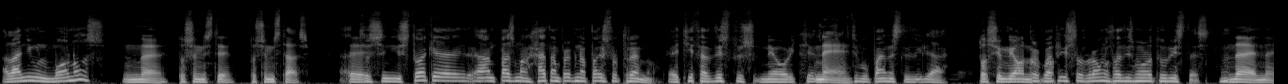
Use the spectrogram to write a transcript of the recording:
Αλλά αν ήμουν μόνος, Ναι, το συνιστεί. Το συνιστάς. Ε. το συνιστώ και αν πας Μανχάταν πρέπει να πάρεις το τρένο. Εκεί θα δεις τους νεοορκές, Ναι. αυτοί που πάνε στη δουλειά. Το Αν σημειώνω. περπατήσει στον δρόμο θα δεις μόνο τουρίστες. ναι, ναι.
